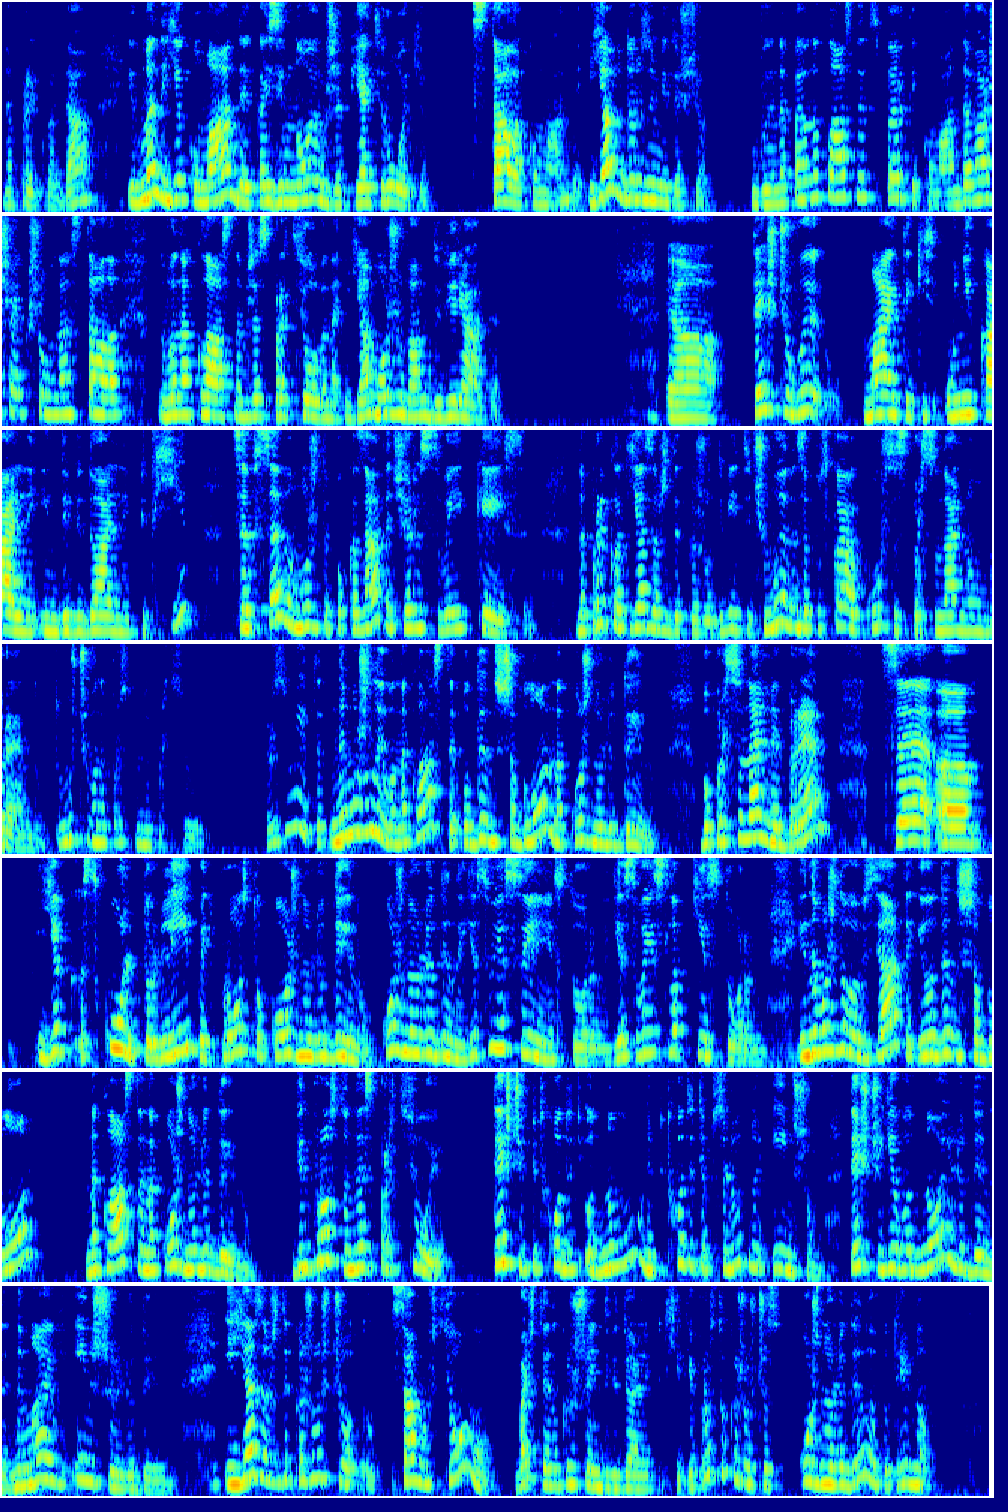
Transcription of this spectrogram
наприклад. Да? І в мене є команда, яка зі мною вже 5 років, стала команда. І я буду розуміти, що ви, напевно, класний експерт, і команда ваша, якщо вона стала, вона класна, вже спрацьована, і я можу вам довіряти. Е, Те, що ви маєте якийсь унікальний індивідуальний підхід, це все ви можете показати через свої кейси. Наприклад, я завжди кажу: дивіться, чому я не запускаю курси з персонального бренду? Тому що вони просто не працюють. Розумієте, неможливо накласти один шаблон на кожну людину. Бо персональний бренд це е, як скульптор ліпить просто кожну людину. В кожної людини є свої сильні сторони, є свої слабкі сторони. І неможливо взяти і один шаблон накласти на кожну людину. Він просто не спрацює. Те, що підходить одному, не підходить абсолютно іншому. Те, що є в одної людини, немає в іншої людини. І я завжди кажу, що саме в цьому, бачите, я не кажу, що індивідуальний підхід. Я просто кажу, що з кожною людиною потрібно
